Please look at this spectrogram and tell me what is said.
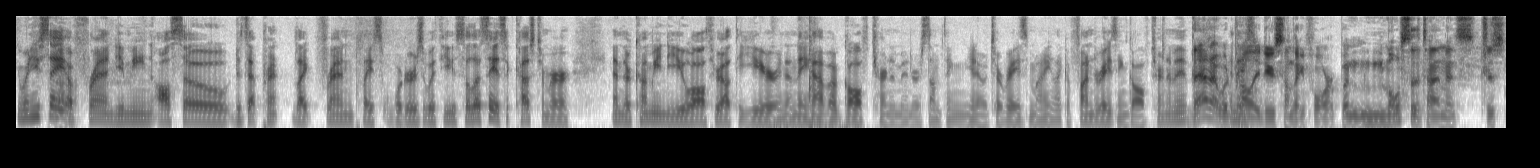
When you say a friend, you mean also does that print like friend place orders with you? So let's say it's a customer and they're coming to you all throughout the year, and then they have a golf tournament or something, you know, to raise money, like a fundraising golf tournament. that i would And probably do something for but most of the time it's just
